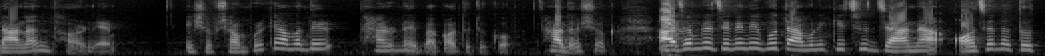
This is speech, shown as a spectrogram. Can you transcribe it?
নানান ধরনের। এসব সম্পর্কে আমাদের ধারণাই বা কতটুকু? হ্যাঁ দর্শক, আজ আমরা জেনে নেব তেমনই কিছু জানা, অজানা তথ্য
